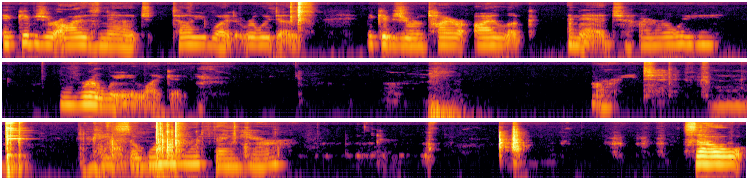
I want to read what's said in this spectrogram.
it gives your eyes an edge. Tell you what, it really does. It gives your entire eye look an edge. I really, really like it. All right. Okay, so one more thing here. So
